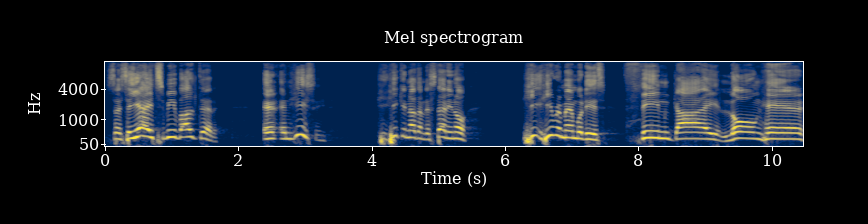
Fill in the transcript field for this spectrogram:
So I say, yeah, it's me, Walter. And, and he's, he, he cannot understand, you know. He, he remembered this thin guy, long hair,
